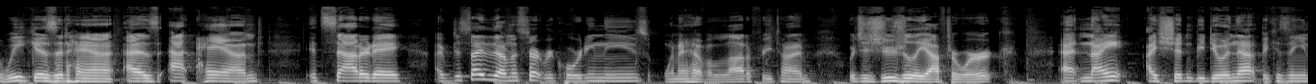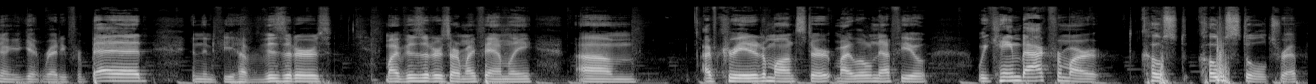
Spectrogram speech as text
The week is at hand, as at hand. It's Saturday. I've decided I'm gonna start recording these when I have a lot of free time, which is usually after work. At night, I shouldn't be doing that because then you know you're getting ready for bed, and then if you have visitors, my visitors are my family. Um, I've created a monster. My little nephew. We came back from our coast coastal trip,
